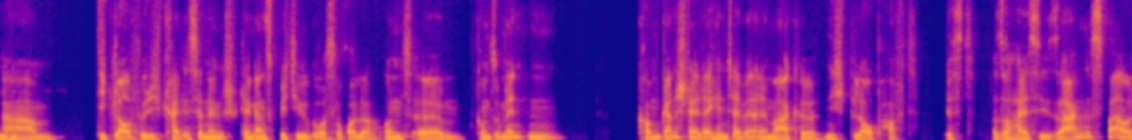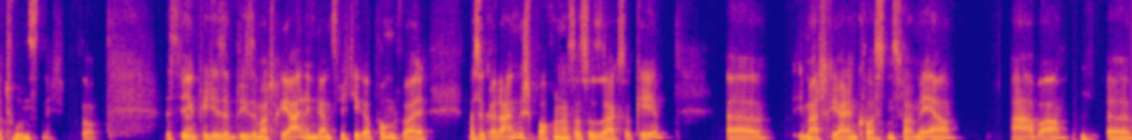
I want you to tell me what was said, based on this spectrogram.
Mhm. Ähm, die Glaubwürdigkeit ist ja eine, spielt eine ganz wichtige große Rolle. Und ähm, Konsumenten kommen ganz schnell dahinter, wenn eine Marke nicht glaubhaft ist. Also heißt, sie sagen es zwar, aber tun es nicht. So. Deswegen ja. finde ich diese, diese Materialien ein ganz wichtiger Punkt, weil, was du gerade angesprochen hast, dass du sagst, okay, äh, die Materialien kosten zwar mehr, aber äh,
